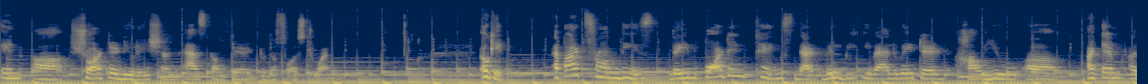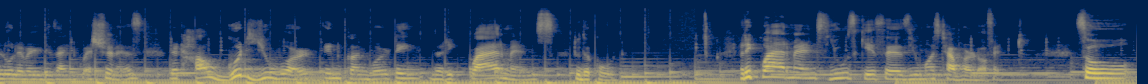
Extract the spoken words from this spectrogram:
in a shorter duration as compared to the first one. Okay, Apart from these, the important things that will be evaluated how you uh, attempt a low-level design question is that how good you were in converting the requirements to the code. Requirements, use cases, you must have heard of it. So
